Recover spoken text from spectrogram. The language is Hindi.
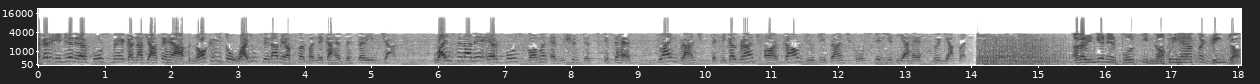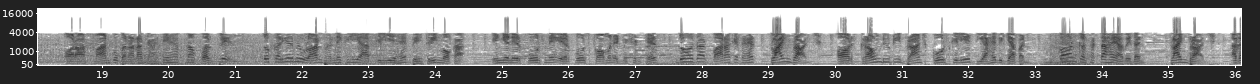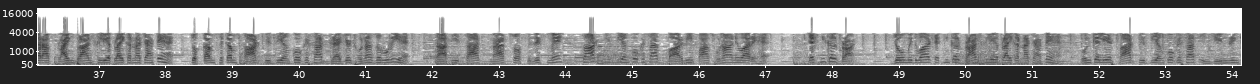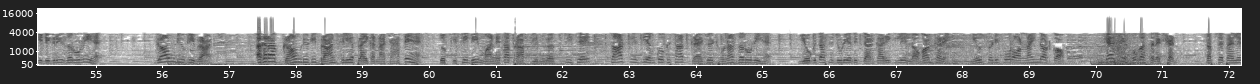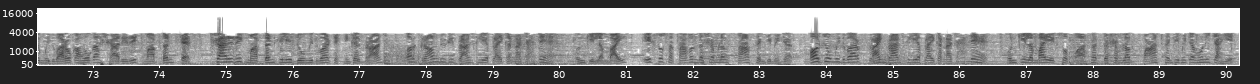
अगर इंडियन एयरफोर्स में करना चाहते हैं आप नौकरी तो वायुसेना में अफसर बनने का है बेहतरीन चांस। वायुसेना ने एयरफोर्स कॉमन एडमिशन टेस्ट के तहत फ्लाइंग ब्रांच, टेक्निकल ब्रांच और ग्राउंड ड्यूटी ब्रांच कोर्स के लिए दिया है विज्ञापन। अगर इंडियन एयरफोर्स की नौकरी है आपका ड्रीम जॉब और आसमान को बनाना चाहते हैं अपना वर्क प्लेस तो करियर में उड़ान भरने के लिए आपके लिए है बेहतरीन मौका। इंडियन एयरफोर्स ने air force common admission test 2012 के तहत फ्लाइंग ब्रांच और ग्राउंड ड्यूटी ब्रांच कोर्स के लिए दिया है विज्ञापन। कौन कर सकता है आवेदन? फ्लाइंग ब्रांच अगर आप फ्लाइंग ब्रांच के लिए अप्लाई करना चाहते हैं तो कम से कम 60 फ़ीसदी अंकों के साथ ग्रेजुएट होना ज़रूरी है। साथ ही साथ मैथ्स और फिजिक्स में 60 फ़ीसदी अंकों के साथ बारहवीं पास होना अनिवार्य है। टेक्निकल ब्रांच जो उम्मीदवार टेक्निकल ब्रांच के लिए अप्लाई करना चाहते हैं, उनके लिए 60 फ़ीसदी अंकों के साथ इंजीनियरिंग की डिग्री ज़रूरी है। ग्राउंड ड्यूटी ब्रांच अगर आप ग्राउंड ड्यूटी ब्रांच के लिए अप्लाई करना चाहते हैं तो किसी भी मान्यता प्राप्त यूनिवर्सिटी से 60 फ़ीसदी अंकों के साथ ग्रेजुएट होना ज़रूरी है। योग्यता से जुड़ी अधिक जानकारी के लिए लॉग ऑन करें news twenty four online dot com कैसे होगा सिलेक्शन सबसे पहले उम्मीदवारों का होगा शारीरिक मापदंड टेस्ट शारीरिक मापदंड के लिए जो उम्मीदवार टेक्निकल ब्रांच और ग्राउंड ड्यूटी ब्रांच के लिए अप्लाई करना चाहते हैं उनकी लंबाई एक सेंटीमीटर। और जो उम्मीदवार फ्लाइंग ब्रांच के लिए अप्लाई करना चाहते हैं, उनकी लंबाई एक सेंटीमीटर होनी चाहिए।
